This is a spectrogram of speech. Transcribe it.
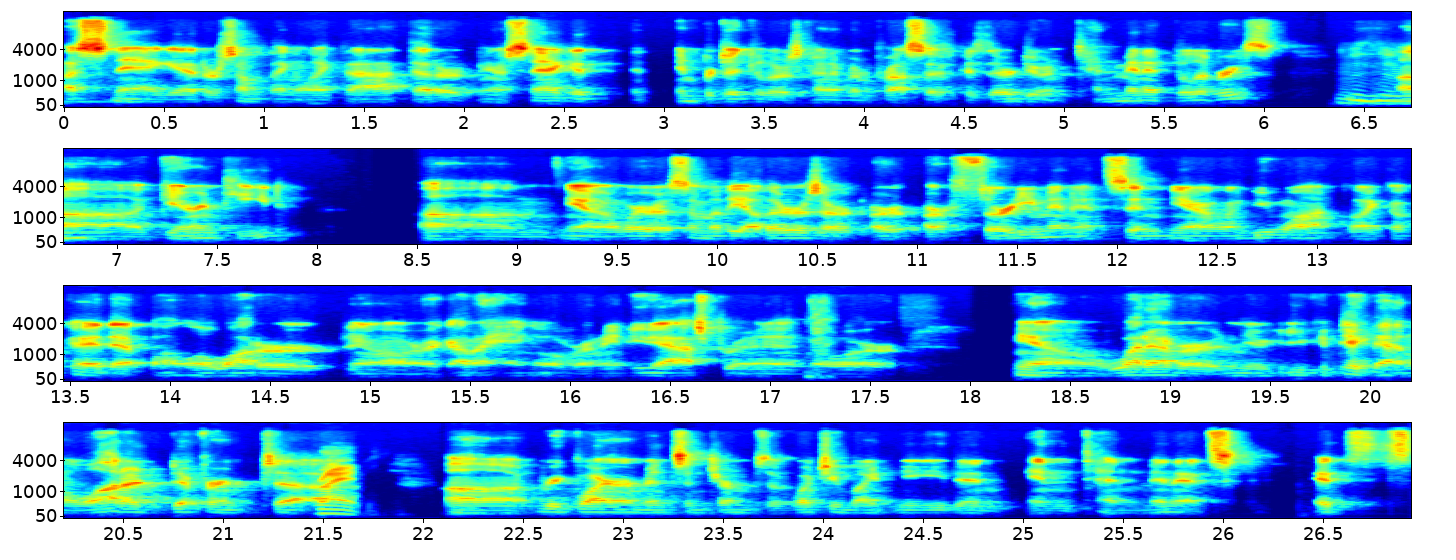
a Snagit or something like that, that are you know, Snagit in particular is kind of impressive because they're doing 10 minute deliveries, mm-hmm. uh, guaranteed. Um, you know, whereas some of the others are, are, are 30 minutes. And you know, when you want like, okay, that bottle of water, you know, or I got a hangover and I need aspirin or you know, whatever. And you, you can take that in a lot of different uh, right uh, requirements in terms of what you might need in in 10 minutes it's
